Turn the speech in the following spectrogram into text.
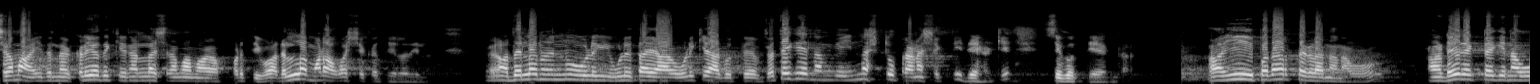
ಶ್ರಮ, ಇದನ್ನ ಕಳೆಯೋದಕ್ಕೆ ಏನೆಲ್ಲ ಶ್ರಮ ಪಡ್ತೀವೋ ಅದೆಲ್ಲ ಮಾಡೋ ಅವಶ್ಯಕತೆ ಇರೋದಿಲ್ಲ. ಅದೆಲ್ಲನೂ ಇನ್ನೂ ಉಳಿ, ಉಳಿತಾಯ, ಉಳಿಕೆ ಆಗುತ್ತೆ. ಜೊತೆಗೆ ನಮ್ಗೆ ಇನ್ನಷ್ಟು ಪ್ರಾಣಶಕ್ತಿ ದೇಹಕ್ಕೆ ಸಿಗುತ್ತೆ ಅಂತ. ಈ ಪದಾರ್ಥಗಳನ್ನ ನಾವು ಡೈರೆಕ್ಟ್ ಆಗಿ ನಾವು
